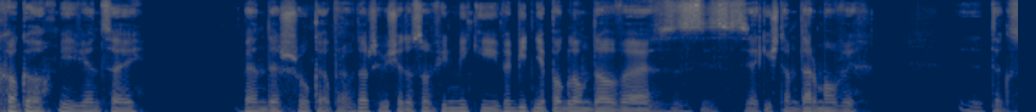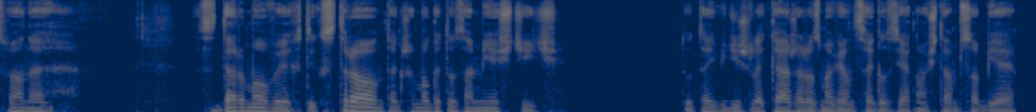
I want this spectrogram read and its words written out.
kogo mniej więcej będę szukał, prawda? Oczywiście to są filmiki wybitnie poglądowe z, z jakichś tam darmowych, y, tak zwane z darmowych tych stron, także mogę to zamieścić. Tutaj widzisz lekarza rozmawiającego z jakąś tam sobie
